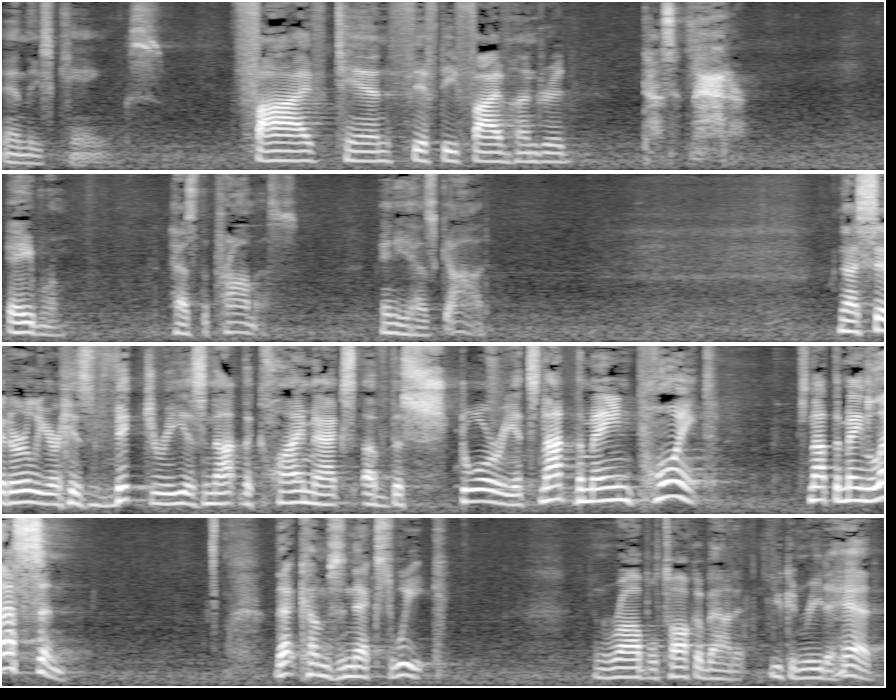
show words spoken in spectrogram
and these kings. 5, 10, 50, 500, doesn't matter. Abram has the promise and he has God. Now, I said earlier, his victory is not the climax of the story. It's not the main point. It's not the main lesson. That comes next week. And Rob will talk about it. You can read ahead.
